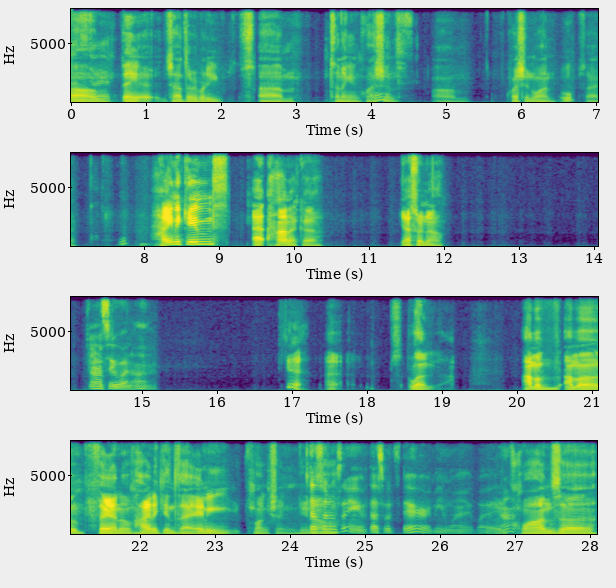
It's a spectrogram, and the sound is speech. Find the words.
Um, it. they shout out to everybody um sending in questions. Um, question one. Oops, sorry. Heineken's at Hanukkah. Yes or no? I don't see why not. Yeah. I, look, I'm a I'm a fan of Heineken's at any function. You That's know, what I'm saying. If that's what's there, I mean, why why not? Kwanzaa,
